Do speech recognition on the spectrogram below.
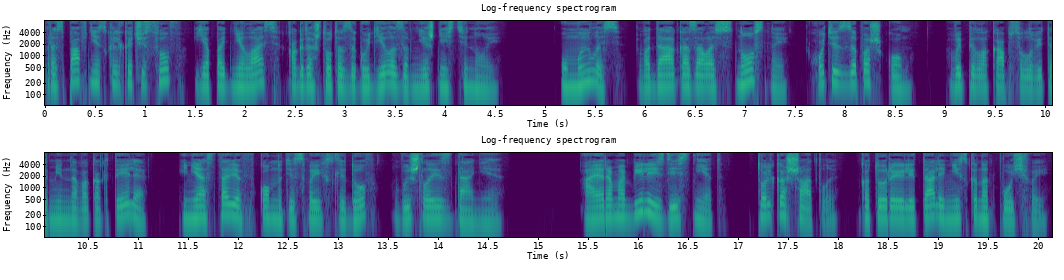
Проспав несколько часов, я поднялась, когда что-то загудело за внешней стеной. Умылась, вода оказалась сносной, хоть и с запашком. Выпила капсулу витаминного коктейля и, не оставив в комнате своих следов, вышла из здания. Аэромобилей здесь нет, только шаттлы, которые летали низко над почвой,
